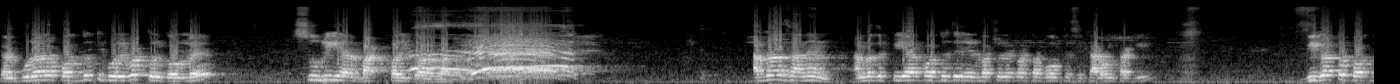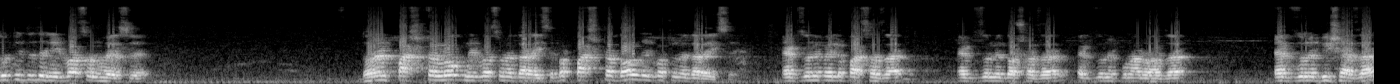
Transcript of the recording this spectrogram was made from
কারণ পুরানো পদ্ধতি পরিবর্তন করলে চুরি আর বাটপারি করা যাবে না। আপনারা জানেন, আমরা যে পিয়ার পদ্ধতি নির্বাচনের কথা বলতেছি, কারণটা কি? বিগত পদ্ধতিতে যে নির্বাচন হয়েছে, ধরেন পাঁচটা লোক নির্বাচনে দাঁড়াইছে বা পাঁচটা দল নির্বাচনে দাঁড়াইছে। একজনে পাইল পাঁচ হাজার একজনে দশ হাজার একজনে পনেরো হাজার একজনে বিশ হাজার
